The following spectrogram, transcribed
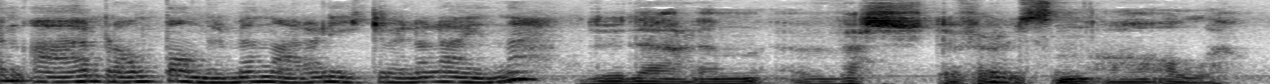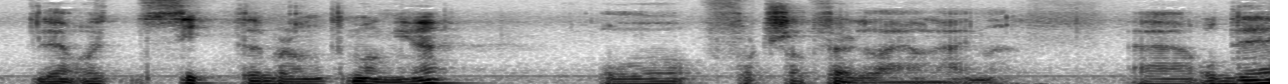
en er blant andre, men er allikevel aleine. Du, det er den verste følelsen av alle. Det å sitte blant mange og fortsatt føle deg aleine. Eh, og det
